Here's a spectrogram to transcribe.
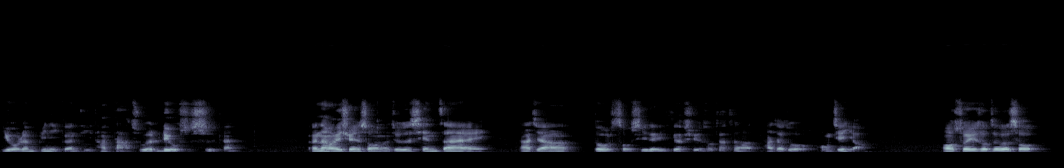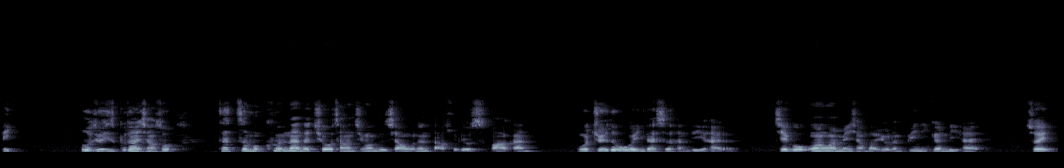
有人比你更低，他打出了六十四杆。而那位选手呢，就是现在大家都熟悉的一个选手，叫他他叫做洪建尧。哦，所以说这个时候，哎，我就一直不断想说，在这么困难的球场情况之下，我能打出六十八杆，我觉得我应该是很厉害的。结果万万没想到有人比你更厉害，所以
